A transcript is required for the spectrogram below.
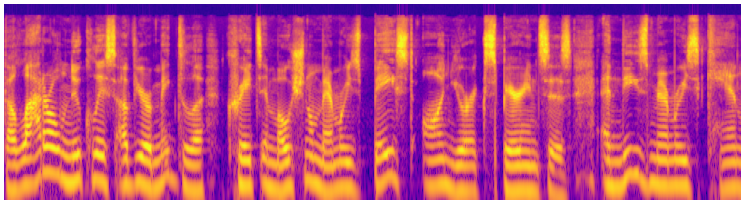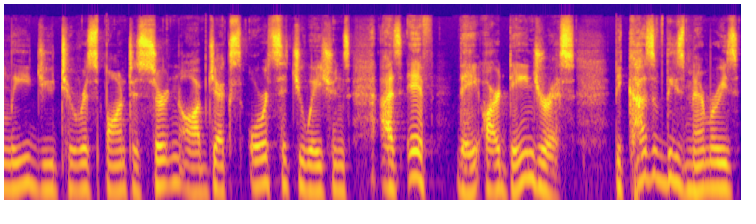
the lateral nucleus of your amygdala creates emotional memories based on your experiences, and these memories can lead you to respond to certain objects or situations as if they are dangerous. Because of these memories,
